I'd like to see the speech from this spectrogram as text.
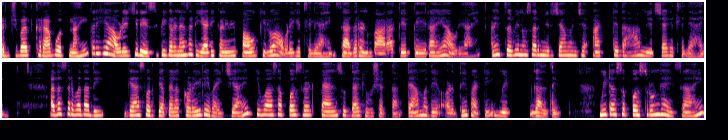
अजिबात खराब होत नाही. तर ही आवड्याची रेसिपी करण्यासाठी या ठिकाणी मी पाव किलो आवडे घेतलेले आहे. साधारण बारा ते तेरा हे आवडे आहे. आणि चवीनुसार मिरच्या म्हणजे आठ ते दहा मिरच्या घेतलेल्या आहे. आता सर्वात आधी गॅसवरती आपल्याला कढई ठेवायची आहे किंवा असा पसरट पॅन सुद्धा घेऊ शकता. त्यामध्ये अर्धी वाटी मीठ घालते. मीठ असं पसरून घ्यायचं आहे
